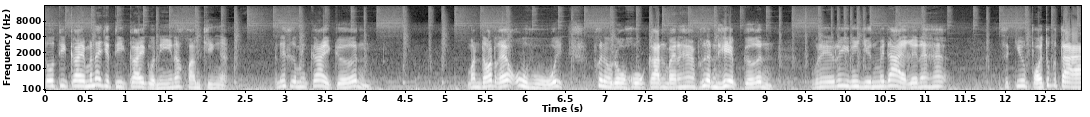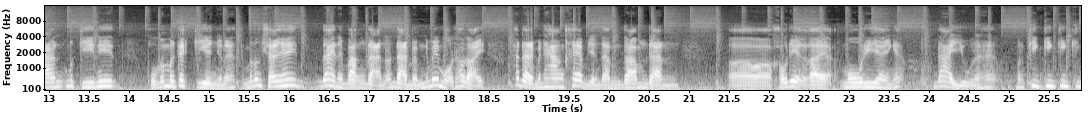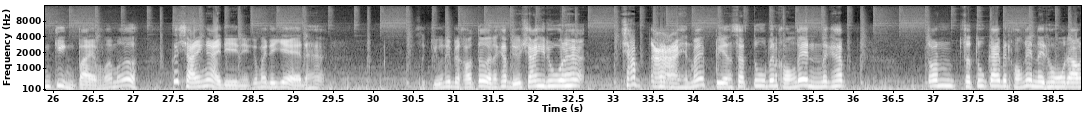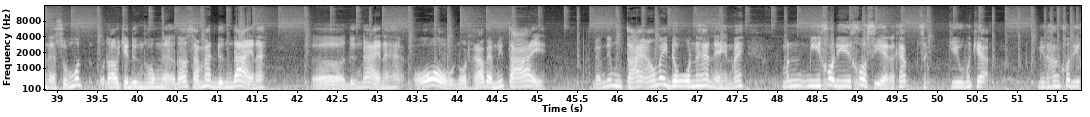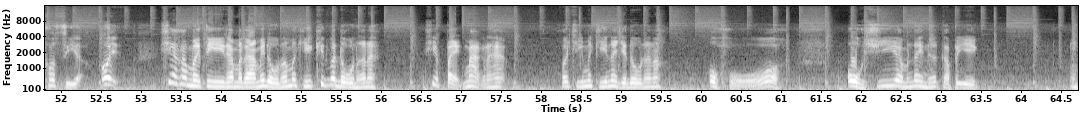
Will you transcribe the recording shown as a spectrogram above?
ตัวตีไกลมันน่าจะตีไกลกว่านี้นะความจริงอะ่ะอันนี้คือมันใกล้เกิน มันดอทแล้วโอ้โหเพื่อนโรโฮกันไปนะฮะเพื่อนเทพเกินเรรี่นี่ยืนไม่ได้เลยนะฮะสกิลปล่อยตุ๊กตาเมื่อกี้นี่ผมว่ามันก็เกียนอยู่นะแต่มันต้องใช้ให้ได้ในบางด่านเนะด่านแบบนี้ไม่เหมาะเท่าไหร่ ถ้าด่านเป็นทางแคบอย่างด่านดำด่านเออเขาเรียกอะไรอะโมเรียอย่างเงี้ยได้อยู่นะฮะ มันกิ้งกิ้งกิ้งกิ้งกิ้งไปผมว่ามันเออก็ใช้ง่ายดีนี่ก็ไม่ได้แย่นะฮะสกิลนี่เป็นเคาน์เตอร์นะครับ เดี๋ยวใช้ให้ดูนะฮะชับอ่าเห็นไหมเปลี่ยนศัตรูเป็นของเล่นนะครับ ตอนศัตรูกลายเป็นของเล่นในธงเราเนี่ย สมมุติเราจะดึงธงเนี่ยเราสามารถดึงได้นะ เออดึงได้นะฮะโอ้หนวดขาแบบนี้ตาย แบบนี้มึงตายเอาไม่โดนนะฮะเนี่ยเห็นไหม มันมีข้อดีข้อเสียนะครับสกิลเมื่อกี้มีทั้งข้อดีข้อเสียโอ้ยเชี่ยทำไมตีธรรมดาไม่โดนวะเมื่อกี้คิดว่าโดนแล้วนะเชี่ยแปลกมากนะฮะความจริงเมื่อกี้น่าจะโดนนะเนาะโอ้โห โอ้เชี่ยมันได้เนื้อกลับไปอีกอ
